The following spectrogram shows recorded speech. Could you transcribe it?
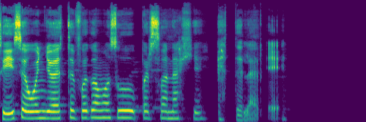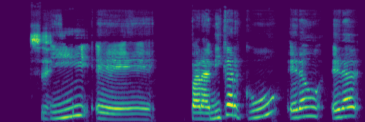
Sí, según yo, este fue como su personaje estelar. eh. Sí. Y eh, para mí Carcú era, un- era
